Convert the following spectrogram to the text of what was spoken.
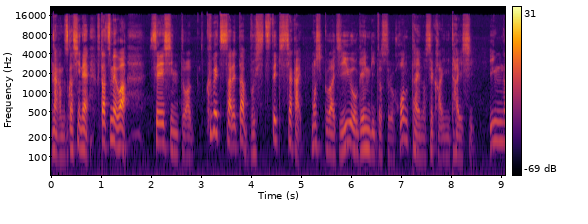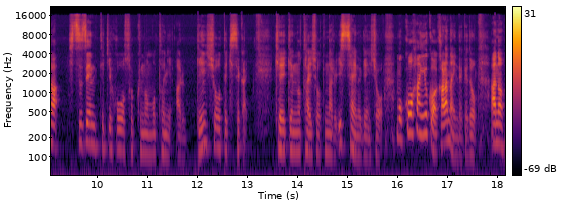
なんか難しいね。2つ目は精神とは区別された物質的社会もしくは自由を原理とする本体の世界に対し因果必然的法則のもとにある現象的世界経験の対象となる一切の現象。もう後半よくわからないんだけどあの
